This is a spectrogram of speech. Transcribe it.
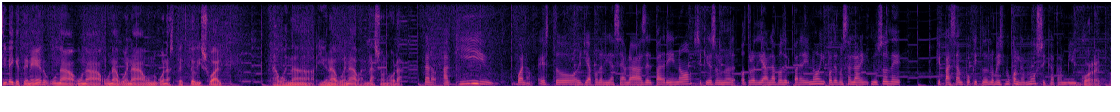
tiene que tener una, una, una buena, un buen aspecto visual una buena, y una buena banda sonora. Claro, aquí, bueno, esto ya podría, si hablabas del padrino, si quieres otro día hablamos del padrino y podemos hablar incluso de que pasa un poquito de lo mismo con la música también. Correcto.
